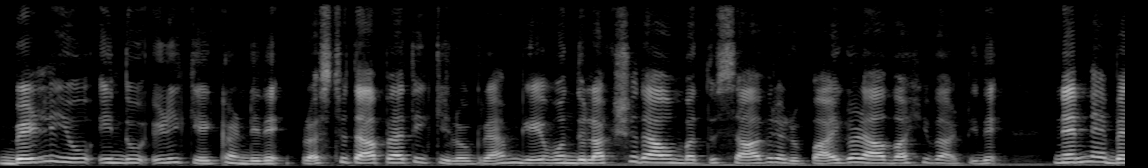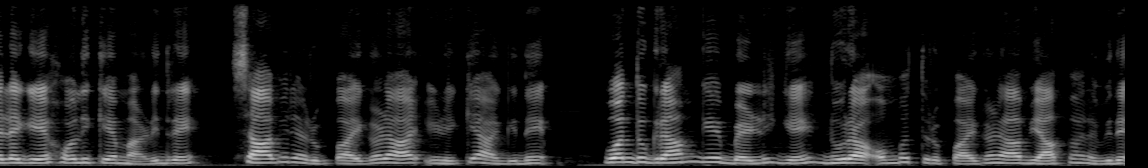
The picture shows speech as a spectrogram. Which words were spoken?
ಬೆಳ್ಳಿಯು ಇಂದು ಇಳಿಕೆ ಕಂಡಿದೆ. ಪ್ರಸ್ತುತ ಪ್ರತಿ ಕಿಲೋಗ್ರಾಂಗೆ ಒಂದು ಲಕ್ಷದ ಒಂಬತ್ತು ಸಾವಿರ ರೂಪಾಯಿಗಳ ವಹಿವಾಟಿದೆ. ನಿನ್ನೆ ಬೆಲೆಗೆ ಹೋಲಿಕೆ ಮಾಡಿದರೆ ಸಾವಿರ ರೂಪಾಯಿಗಳ ಇಳಿಕೆ ಆಗಿದೆ. ಒಂದು ಗ್ರಾಮ್ಗೆ ಬೆಳ್ಳಿಗೆ ನೂರ ಒಂಬತ್ತು ರೂಪಾಯಿಗಳ ವ್ಯಾಪಾರವಿದೆ.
